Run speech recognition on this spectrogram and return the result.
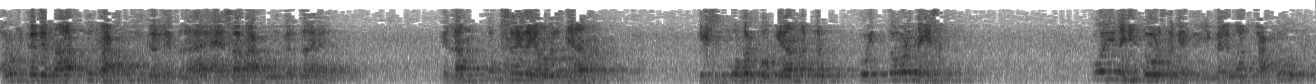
اور ان کلمات کو محفوظ کر لیتا ہے، ایسا محفوظ کرتا ہے کہ لم تک سے یوم القیامت، اس مہر کو قیامت تک کوئی توڑ نہیں سکتا۔ کوئی نہیں توڑ سکے گا، یہ کلمات محفوظ ہے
